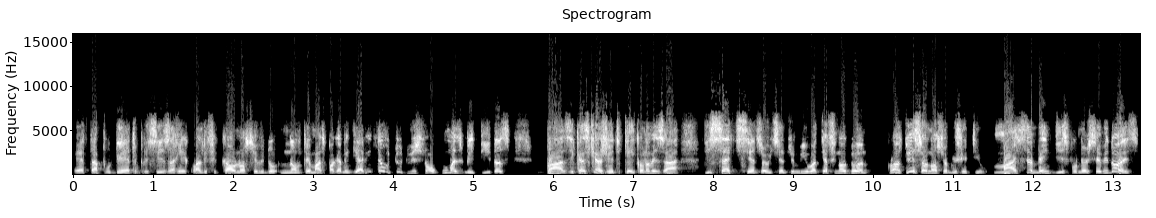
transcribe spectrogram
é, estar por dentro, precisa requalificar o nosso servidor, não tem mais pagamento diário. Então, tudo isso são algumas medidas básicas que a gente quer economizar de 700 a 800 mil até final do ano. Pronto, esse é o nosso objetivo. Mas também diz para os meus servidores.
